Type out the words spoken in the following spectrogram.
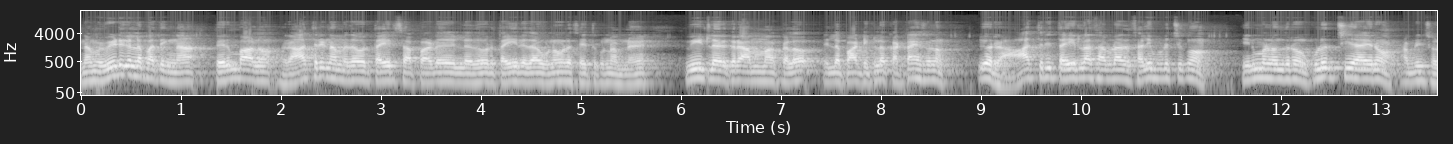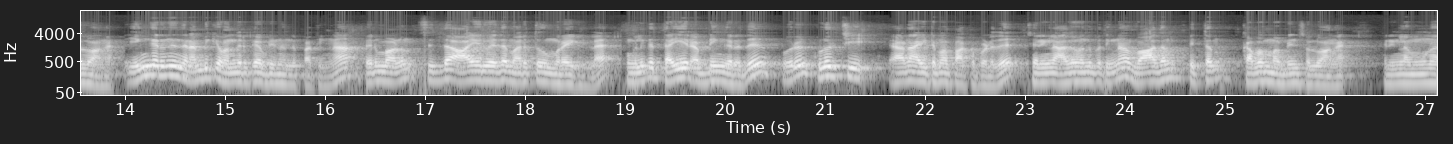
நம்ம வீடுகளில் பார்த்தீங்கன்னா பெரும்பாலும் ராத்திரி நம்ம ஏதோ ஒரு தயிர் சாப்பாடு இல்லை ஏதோ ஒரு தயிர் ஏதாவது உணவில் சேர்த்துக்கணும் அப்படின்னு வீட்டில் இருக்கிற அம்மாக்களோ இல்லை பாட்டிக்களோ கட்டாயம் சொல்லுவாங்க. ஐயோ ராத்திரி தயிர்லாம் சாப்பிடாத சளி பிடிச்சிக்கும் இருமல் வந்துடும் குளிர்ச்சி ஆயிரும் அப்படின்னு சொல்லுவாங்க. எங்கேருந்து இந்த நம்பிக்கை வந்திருக்கு அப்படின்னு வந்து பார்த்தீங்கன்னா பெரும்பாலும் சித்த ஆயுர்வேத மருத்துவ முறைகளில் உங்களுக்கு தயிர் அப்படிங்கிறது ஒரு குளிர்ச்சியான ஐட்டமாக பார்க்கப்படுது. சரிங்களா? அது வந்து பார்த்திங்கன்னா வாதம் பித்தம் கபம் அப்படின்னு சொல்லுவாங்க. சரிங்களா? மூணு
